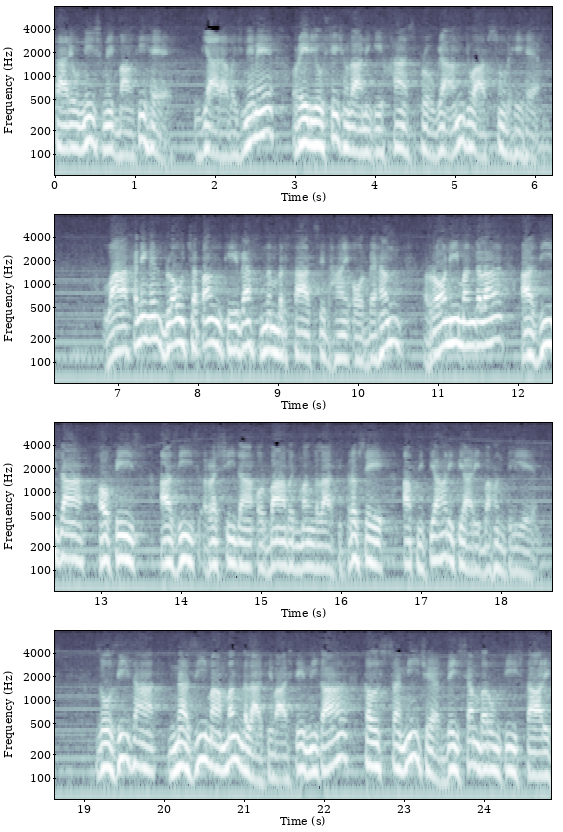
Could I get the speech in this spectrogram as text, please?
साढ़े उन्नीस मिनट बाकी है। ग्यारह बजने में रेडियो स्टेशन की खास प्रोग्राम जो आप सुन रहे हैं। वाखनिंगन ब्लो चपंग की रफ नंबर सात से भाई और बहन रोनी मंगला, अजीजा, हफीज, अज़ीज़ रशीदा और बाबर मंगला की तरफ़ से अपनी प्यारी प्यारी बहन के लिए। जोजीजा नजीमा मंगला के वास्ते निकाह कल सनीचर दिसंबर उनतीस तारीख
